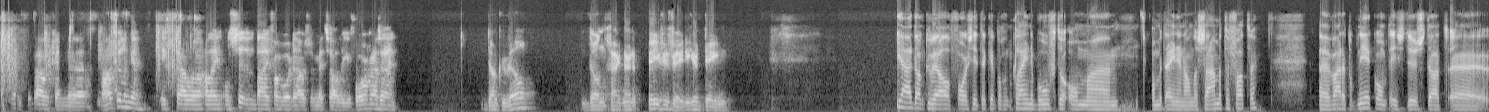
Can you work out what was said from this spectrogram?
ik heb eigenlijk geen uh, aanvullingen. Ik zou alleen ontzettend blij van worden als we met z'n allen hiervoor gaan zijn. Dank u wel. Dan ga ik naar de PVV, de heer Deen. Ja, dank u wel, voorzitter. Ik heb nog een kleine behoefte om, om het een en ander samen te vatten. Uh, waar het op neerkomt is dus dat uh,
